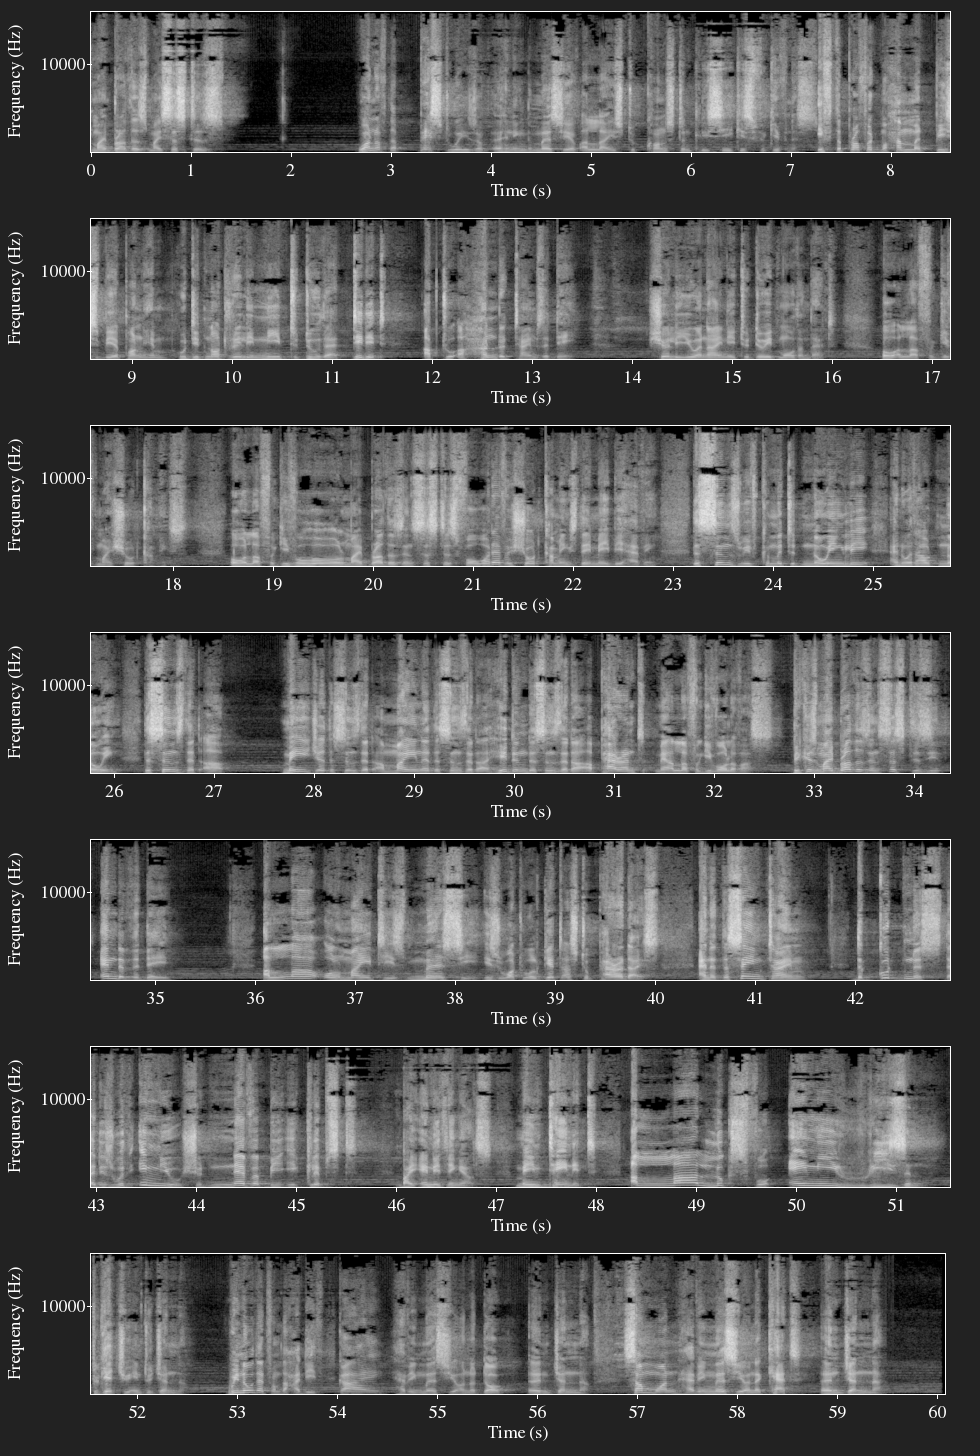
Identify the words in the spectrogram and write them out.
My brothers, my sisters, one of the best ways of earning the mercy of Allah is to constantly seek His forgiveness. If the Prophet Muhammad, peace be upon him, who did not really need to do that, did it up to a hundred times a day, surely you and I need to do it more than that. Oh Allah, forgive my shortcomings. Oh Allah, forgive all my brothers and sisters for whatever shortcomings they may be having. The sins we've committed knowingly and without knowing. The sins that are major, the sins that are minor, the sins that are hidden, the sins that are apparent. May Allah forgive all of us. Because my brothers and sisters, at the end of the day, Allah Almighty's mercy is what will get us to paradise. And at the same time, the goodness that is within you should never be eclipsed by anything else. Maintain it. Allah looks for any reason to get you into Jannah. We know that from the hadith. Guy having mercy on a dog earned Jannah. Someone having mercy on a cat earned Jannah.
